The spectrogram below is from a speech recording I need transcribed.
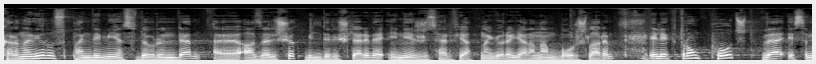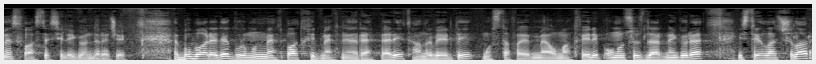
Koronavirus pandemiyası dövründə e, Azərişıq bildirişləri və enerji sərfiyyatına görə yaranan borcları elektron poçt və SMS vasitəsilə göndərəcək. Bu barədə qurumun mətbuat xidmətinin rəhbəri Tanrıverdi Mustafayev məlumat verib. Onun sözlərinə görə istehlakçılar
